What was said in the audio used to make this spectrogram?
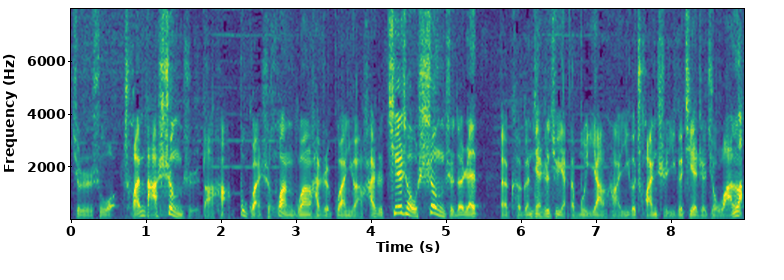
就是说传达圣旨的哈，不管是宦官还是官员，还是接受圣旨的人，呃，可跟电视剧演的不一样哈，一个传旨，一个接旨就完了。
